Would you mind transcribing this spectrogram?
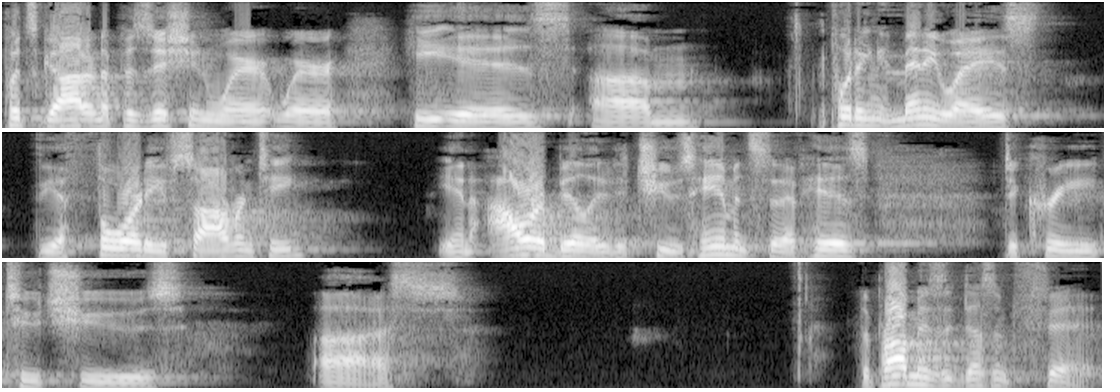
Puts God in a position where, where he is um, putting in many ways the authority of sovereignty in our ability to choose Him instead of His decree to choose us. The problem is it doesn't fit.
